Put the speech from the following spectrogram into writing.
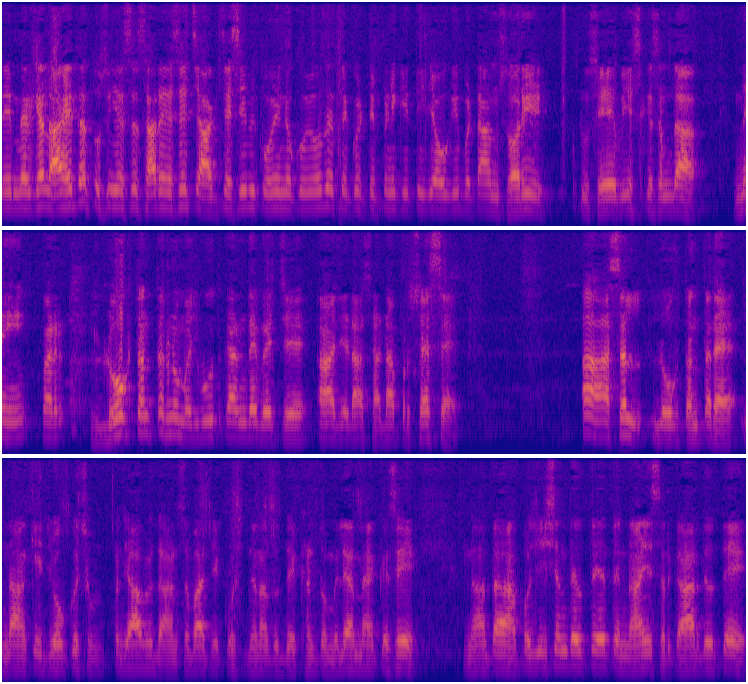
ਤੇ ਮੇਰੇ ਖਿਆਲ ਆਏ ਤਾਂ ਤੁਸੀਂ ਇਸ ਸਾਰੇ ਇਸੇ ਝਾਕ 'ਚ ਸੀ ਵੀ ਕੋਈ ਨਾ ਕੋਈ ਉਹਦੇ ਤੇ ਕੋਈ ਟਿੱਪਣੀ ਕੀਤੀ ਜਾਊਗੀ but I'm sorry to say ਵੀ ਇਸ ਕਿਸਮ ਦਾ ਨਹੀਂ, ਪਰ ਲੋਕਤੰਤਰ ਨੂੰ ਮਜ਼ਬੂਤ ਕਰਨ ਦੇ ਵਿੱਚ ਆ ਜਿਹੜਾ ਸਾਡਾ ਪ੍ਰੋਸੈਸ ਹੈ ਆ ਅਸਲ ਲੋਕਤੰਤਰ ਹੈ, ਨਾ ਕਿ ਜੋ ਕੁਝ ਪੰਜਾਬ ਵਿਧਾਨ ਸਭਾ 'ਚ ਕੁਝ ਦਿਨਾਂ ਤੋਂ ਦੇਖਣ ਤੋਂ ਮਿਲਿਆ। ਮੈਂ ਕਿਸੇ ਨਾ ਤਾਂ ਆਪੋਜੀਸ਼ਨ ਦੇ ਉੱਤੇ ਤੇ ਨਾ ਹੀ ਸਰਕਾਰ ਦੇ ਉੱਤੇ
